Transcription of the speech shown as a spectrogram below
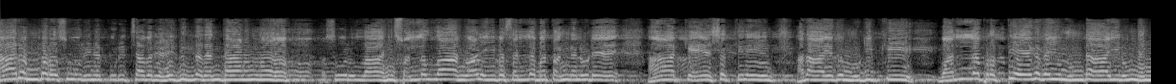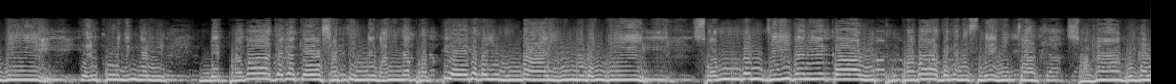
ആരംഭ റസൂലിനെ കുറിച്ച് അവർ എഴുതുന്നത് എന്താണെന്നോ? റസൂലുള്ളാഹി സ്വല്ലല്ലാഹു അലൈഹി വസല്ലമ തങ്ങളുടെ ആ കേശത്തിന് അതായത് മുടിക്ക് വല്ല പ്രത്യേകതയും ഉണ്ടായിരുന്നെങ്കിൽ കേൾക്കൂ നിങ്ങൾ പ്രവാചക കേശത്തിന് വല്ല പ്രത്യേകതയുണ്ടായിരുന്നുവെങ്കിൽ സ്വന്തം ജീവനേക്കാൾ പ്രവാചകനെ സ്നേഹിച്ച സഹാബികൾ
